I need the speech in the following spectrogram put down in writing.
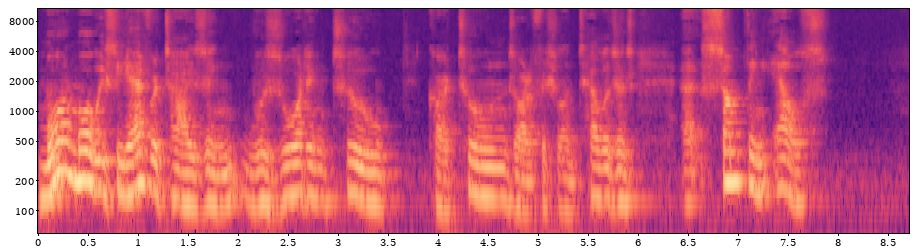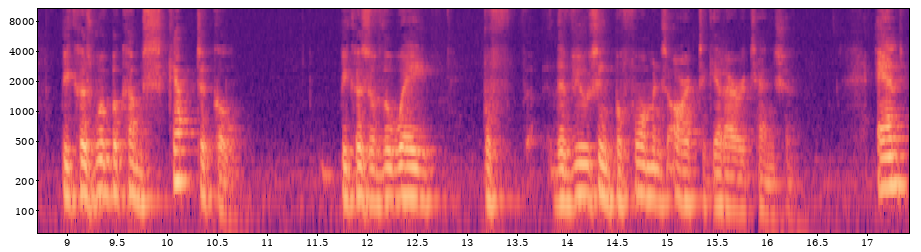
More and more we see advertising resorting to cartoons, artificial intelligence, uh, something else, because we've become skeptical because of the way perf- they're using performance art to get our attention. And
